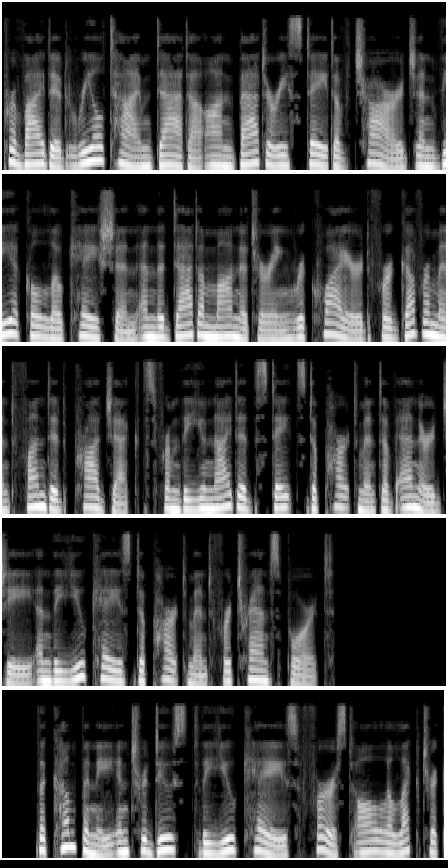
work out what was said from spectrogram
provided real-time data on battery state of charge and vehicle location and the data monitoring required for government-funded projects from the United States Department of Energy and the UK's Department for Transport. The company introduced the UK's first all-electric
